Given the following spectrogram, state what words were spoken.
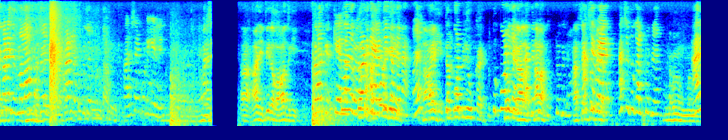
काढायचे मला काढलं तुझ्या पुरता. हा आधी ती का भावाच घे राहत घे. केलं तू तर- कोण घ्यायला पैसे दे ना, हं? हा, बाई. त्याला टोपी देऊ काय? तू कोण टोपी घ्यायला? घाला. टोपी अक्षय टोपी बाई. अक्षय तू घाल टोपी. अरे,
